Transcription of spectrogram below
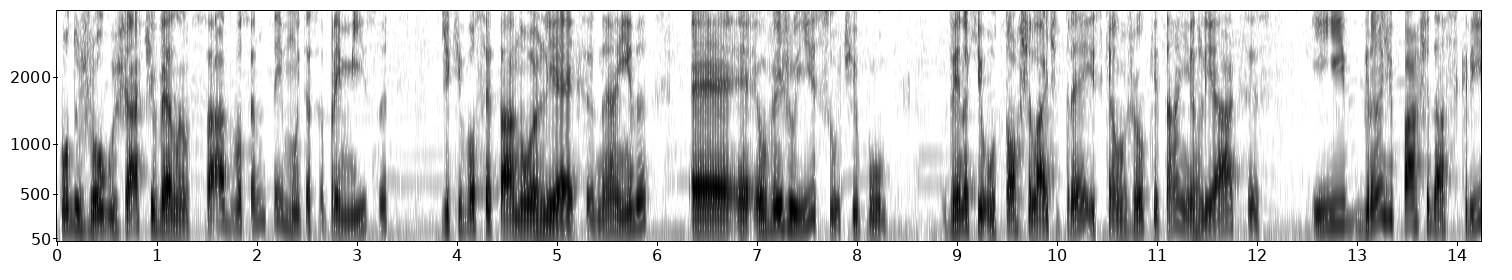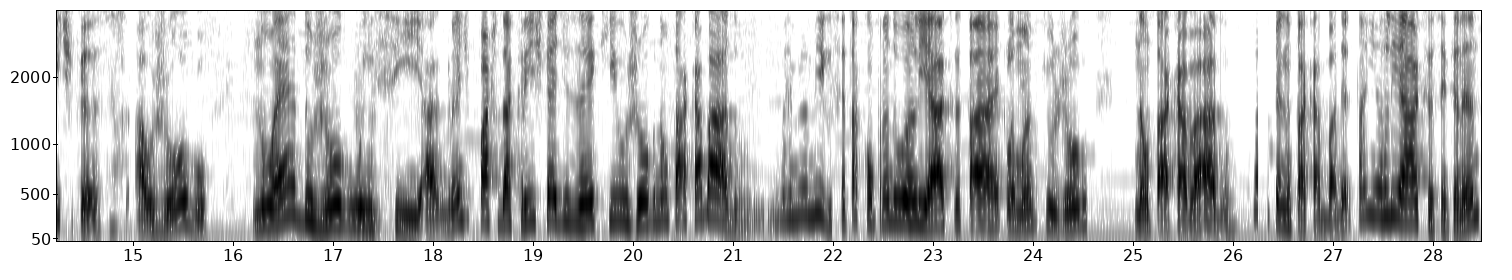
quando o jogo já tiver lançado, você não tem muito essa premissa de que você tá no Early Access, né, ainda. É, é, eu vejo isso, tipo, vendo aqui o Torchlight 3, que é um jogo que tá em Early Access, e grande parte das críticas ao jogo não é do jogo em si. A grande parte da crítica é dizer que o jogo não tá acabado. Mas, meu amigo, você tá comprando o Early Access, tá reclamando que o jogo não tá acabado? Claro que ele não tá acabado, ele tá em Early Access, tá entendendo?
